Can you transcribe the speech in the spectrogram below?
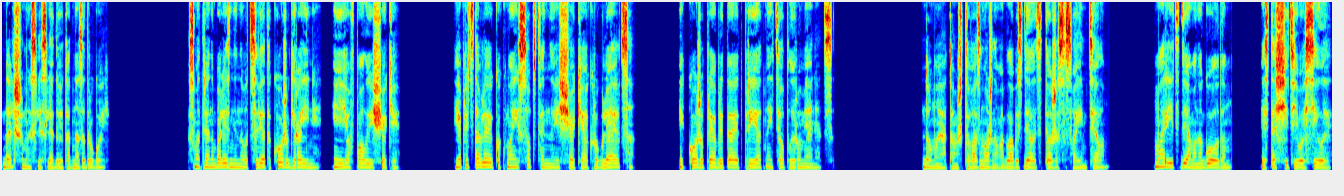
Дальше мысли следуют одна за другой. Смотря на болезненного цвета кожу героини и ее впалые щеки, я представляю, как мои собственные щеки округляются, и кожа приобретает приятный теплый румянец. Думаю о том, что, возможно, могла бы сделать то же со своим телом. Морить демона голодом, истощить его силы,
